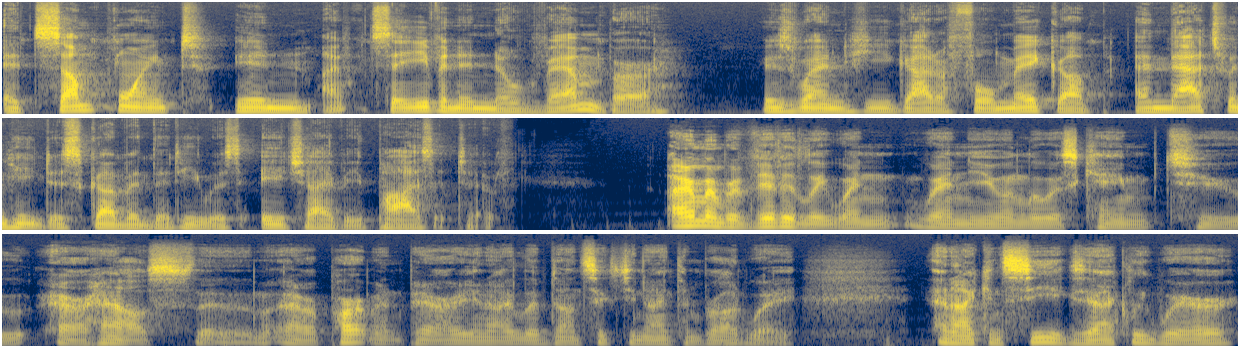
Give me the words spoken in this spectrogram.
at some point in, I would say, even in November, is when he got a full makeup, and that's when he discovered that he was HIV positive. I remember vividly when, when you and Lewis came to our house, the, our apartment. Barry and I lived on 69th and Broadway, and I can see exactly where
